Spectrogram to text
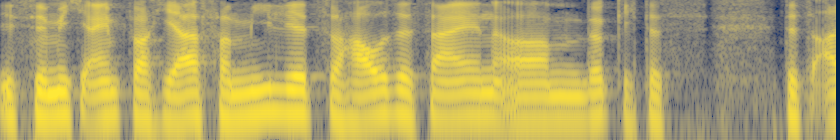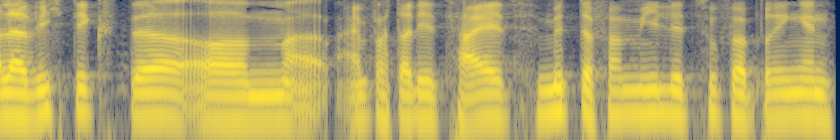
ist für mich einfach, ja, Familie zu Hause sein, ähm, wirklich das das Allerwichtigste, ähm, einfach da die Zeit mit der Familie zu verbringen.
